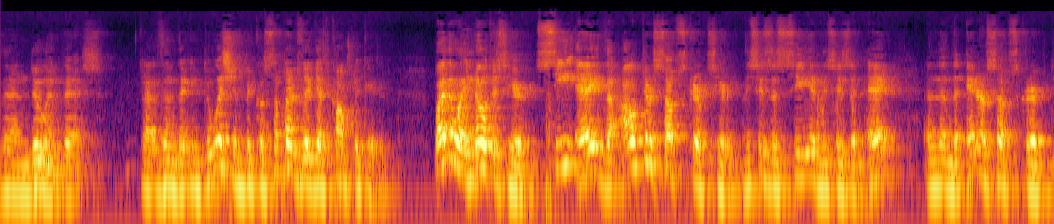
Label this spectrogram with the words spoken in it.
than doing this, uh, than the intuition, because sometimes they get complicated. By the way, notice here, CA, the outer subscripts here, this is a C and this is an A, and then the inner subscript,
